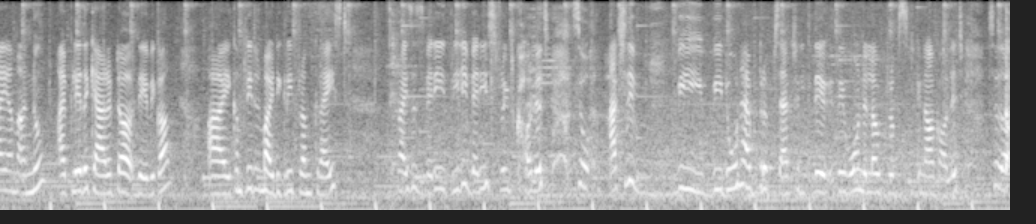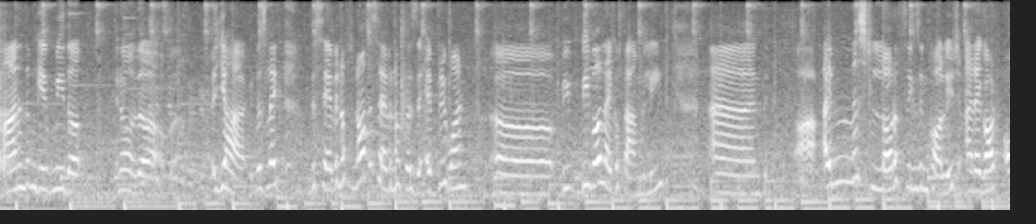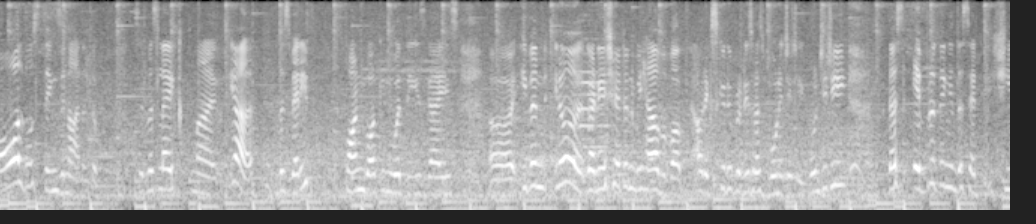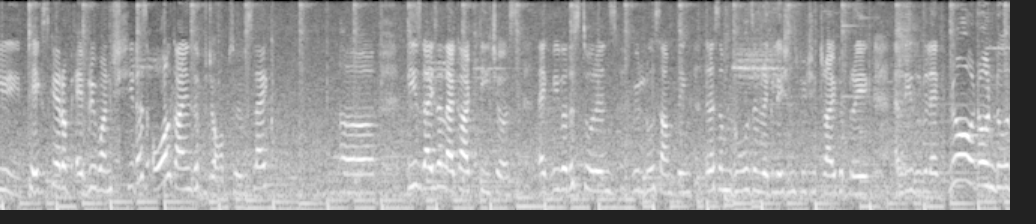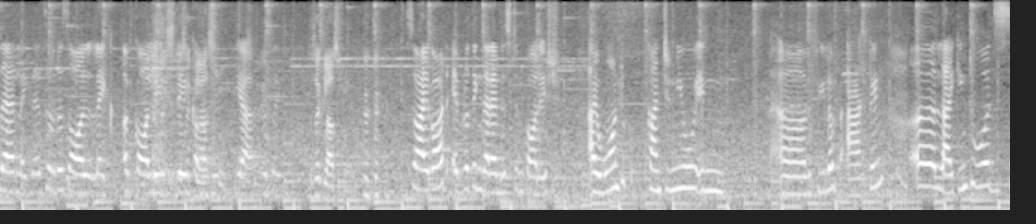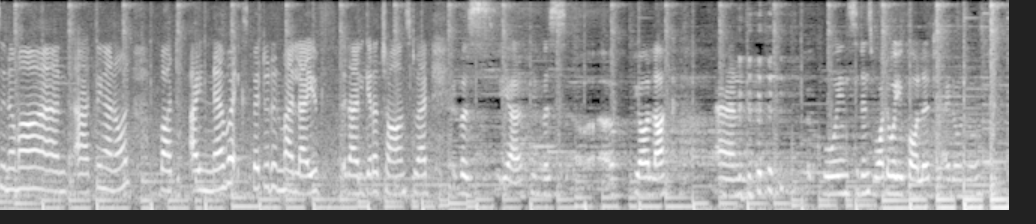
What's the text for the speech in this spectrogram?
Hi, I'm Annu. I play the character Devika. I completed my degree from Christ. Christ is very, really very strict college. So actually, we we don't have trips. Actually, they they won't allow trips in our college. So Aanandam gave me the, you know the. Yeah, it was like the seven of not the seven of us. Everyone, uh, we we were like a family, and uh, I missed a lot of things in college, and I got all those things in Aanandam. So it was like my yeah, it was very fun working with these guys. Uh, even you know Ganesh Chettan, we have uh, our executive producer as Boni Chechi. Boni Chechi does everything in the set. She takes care of everyone. She does all kinds of jobs. So it was like uh, these guys are like our teachers. Like we were the students, we'll do something. There are some rules and regulations which we try to break, and these will be like, no, don't do that. Like that. So it was all like a college day. a classroom. Yeah, it was like. It's a classroom. So I got everything that I missed in college. I want to continue in uh, the field of acting, uh, liking towards cinema and acting and all. But I never expected in my life that I'll get a chance to act. It was yeah, it was uh, pure luck and coincidence, whatever you call it. I don't know.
